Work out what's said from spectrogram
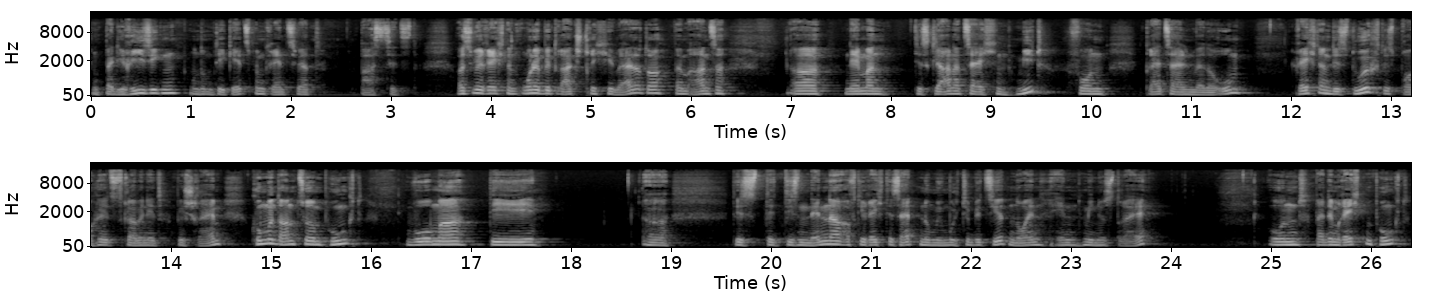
Und bei den riesigen, und um die geht es beim Grenzwert, passt jetzt. Also wir rechnen ohne Betragsstriche weiter da beim Answer, äh, nehmen das kleine Zeichen mit von drei Zeilen weiter oben, rechnen das durch, das brauche ich jetzt glaube ich nicht beschreiben, kommen dann zu einem Punkt, wo man die, äh, das, diesen Nenner auf die rechte Seitennummer multipliziert, 9n minus 3. Und bei dem rechten Punkt,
